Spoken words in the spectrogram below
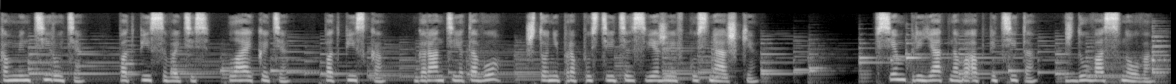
Комментируйте, подписывайтесь, лайкайте, подписка, гарантия того, что не пропустите свежие вкусняшки. Всем приятного аппетита, жду вас снова.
